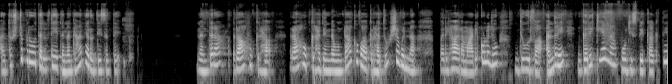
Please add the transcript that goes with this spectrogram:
ಅದೃಷ್ಟ ಬರುವುದಲ್ಲದೆ ಧನಧಾನ್ಯ ವೃದ್ಧಿಸುತ್ತೆ. ನಂತರ ರಾಹುಗ್ರಹ ರಾಹುಗ್ರಹದಿಂದ ಉಂಟಾಗುವ ಗ್ರಹ ದೋಷವನ್ನು ಪರಿಹಾರ ಮಾಡಿಕೊಳ್ಳಲು ದೂರ್ವ ಅಂದರೆ ಗರಿಕೆಯನ್ನು ಪೂಜಿಸಬೇಕಾಗುತ್ತೆ.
